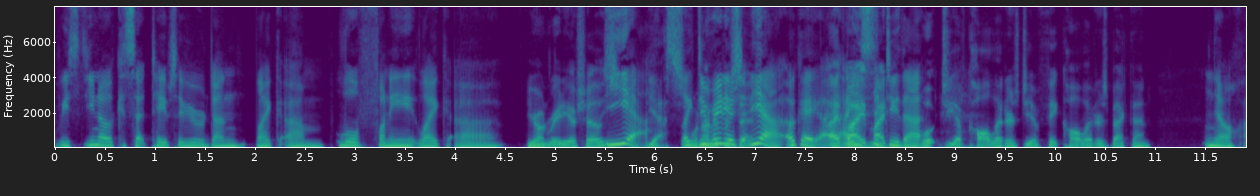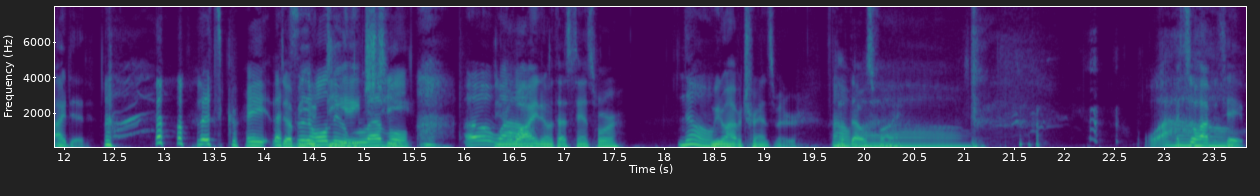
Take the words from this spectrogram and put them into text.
we you know cassette tapes. Have you ever done like um little funny like uh Your own radio shows? yeah Yes. like do radio shows? yeah okay I, I, my- used my- to do that What, do you have call letters? Do you have fake call letters back then? no I did. that's great that's a whole new level oh Do you know why? You know what that stands for? no We don't have a transmitter. I Thought Oh, that was funny. wow. Wow. I still have the tape.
